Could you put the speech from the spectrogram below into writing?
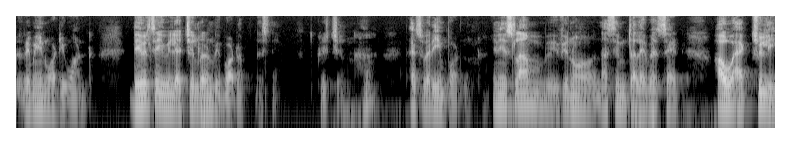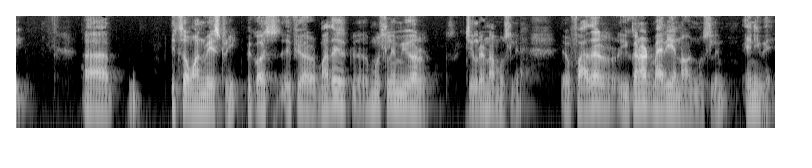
remain what you want, they will say, will your children be brought up this thing, Christian? Huh? That's very important. In Islam, if you know, Nassim Taleb has said how actually uh, it's a one-way street because if your mother is Muslim, your children are Muslim. Your father, you cannot marry a non-Muslim anyway.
